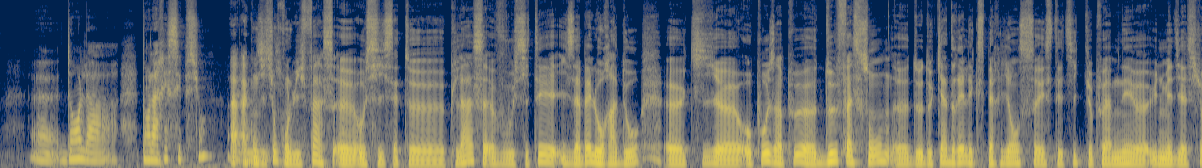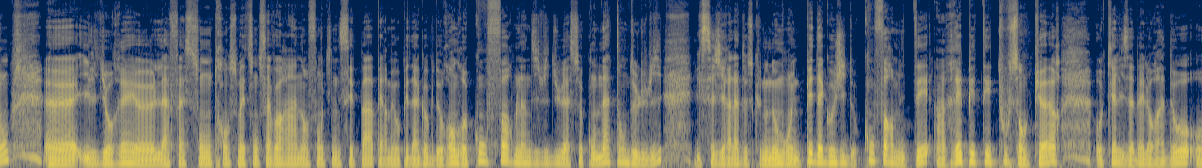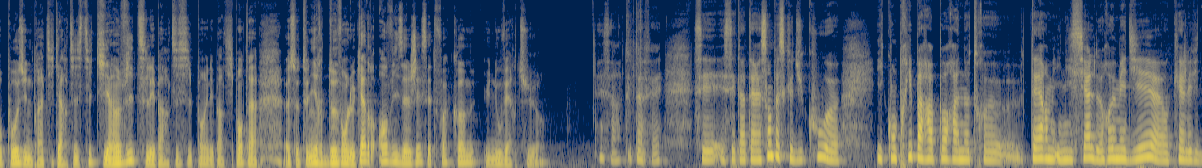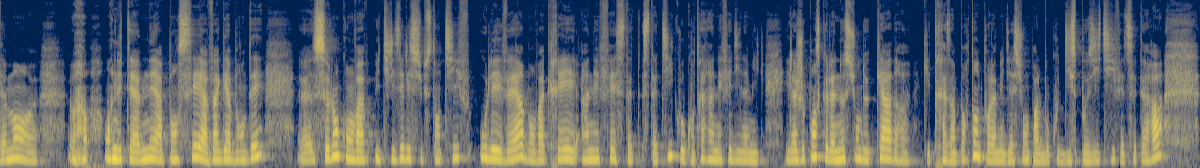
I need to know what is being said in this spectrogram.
dans la dans la réception à, condition qu'on lui fasse euh, aussi cette euh, place. Vous citez Isabelle Orado, euh, qui oppose un peu deux façons de, de, cadrer l'expérience esthétique que peut amener une médiation. il y aurait la façon transmettre son savoir à un enfant qui ne sait pas permet au pédagogue de rendre conforme l'individu à ce qu'on attend de lui. Il s'agira là de ce que nous nommerons une pédagogie de conformité, un répéter tous en cœur, auquel Isabelle Orado oppose une pratique artistique qui invite les participants et les participantes à euh, se tenir devant le cadre, envisagé cette fois comme une ouverture. C'est ça, tout à fait. C'est intéressant parce que du coup, euh, y compris par rapport à notre terme initial de remédier, euh, auquel évidemment euh, on était amené à penser, à vagabonder, selon qu'on va utiliser les substantifs ou les verbes, on va créer un effet statique ou au contraire un effet dynamique. Et là, je pense que la notion de cadre, qui est très importante pour la médiation, on parle beaucoup de dispositifs, etc.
